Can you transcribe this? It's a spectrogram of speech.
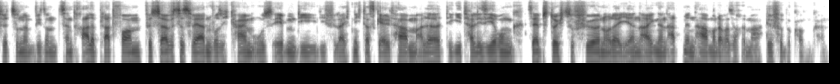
das wird so eine, wie so eine zentrale Plattform für Services werden, wo sich KMUs eben, die, die vielleicht nicht das Geld haben, alle Digitalisierung selbst durchzuführen oder ihren eigenen Admin haben oder was auch immer, Hilfe bekommen können.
